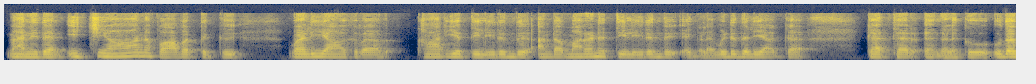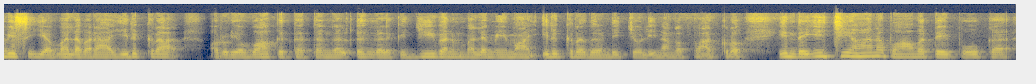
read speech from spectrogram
மனிதன் இச்சையான பாவத்துக்கு வழியாகிறார். காரியத்தில் இருந்து அந்த மரணத்தில் இருந்து எங்களை விடுதலையாக்க கர்த்தர் எங்களுக்கு உதவி செய்ய வல்லவராய் இருக்கிறார். அவருடைய வாக்கு தத்தங்கள் எங்களுக்கு ஜீவனும் வல்லமையுமாய் இருக்கிறது என்று சொல்லி நாங்கள் பார்க்குறோம். இந்த இச்சையான பாவத்தை போக்க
